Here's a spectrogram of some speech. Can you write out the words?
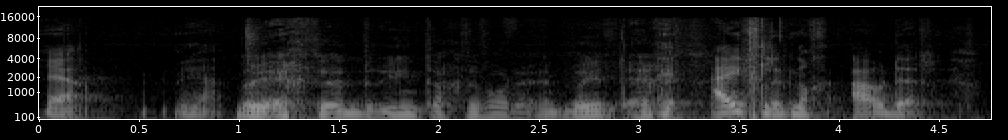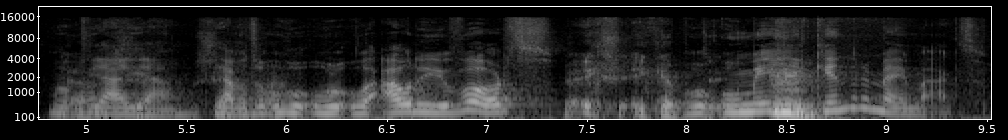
Ja, ja. wil je echt eh, 83 worden? En wil je het echt? Eigenlijk nog ouder. Want, Ja, ja, ja. zeg ja, want hoe, hoe, ouder je wordt, Ja, ik, ik heb... Hoe, hoe meer je kinderen meemaakt.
